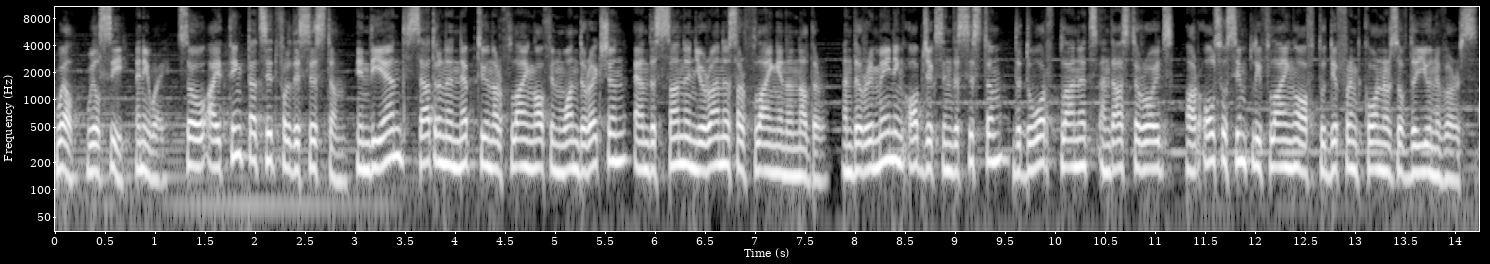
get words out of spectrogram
Well, we'll see. Anyway, so I think that's it for this system. In the end, Saturn and Neptune are flying off in one direction, and the Sun and Uranus are flying in another. And the remaining objects in the system, the dwarf planets and asteroids, are also simply flying off to different corners of the universe.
